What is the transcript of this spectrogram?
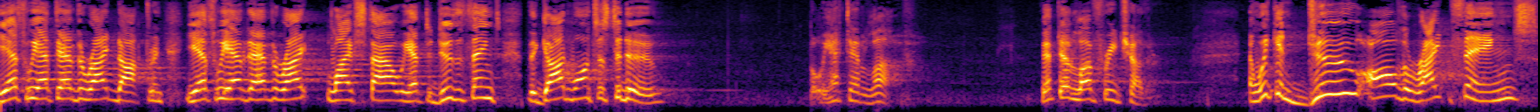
Yes, we have to have the right doctrine. Yes, we have to have the right lifestyle. We have to do the things that God wants us to do. But we have to have love. We have to have love for each other. And we can do all the right things,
